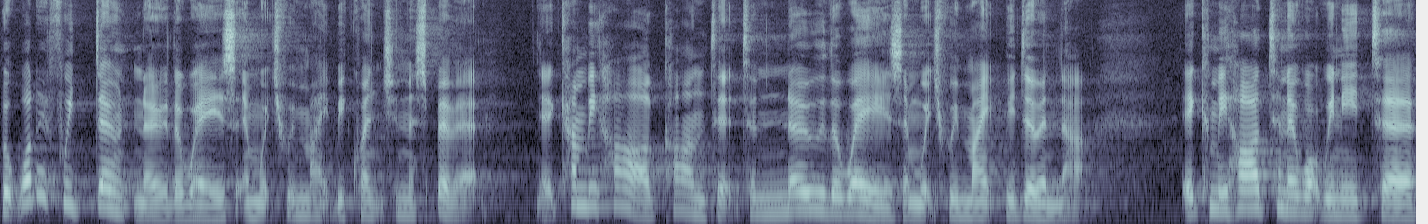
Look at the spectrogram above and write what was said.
But what if we don't know the ways in which we might be quenching the Spirit? It can be hard, can't it, to know the ways in which we might be doing that. It can be hard to know what we need to,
